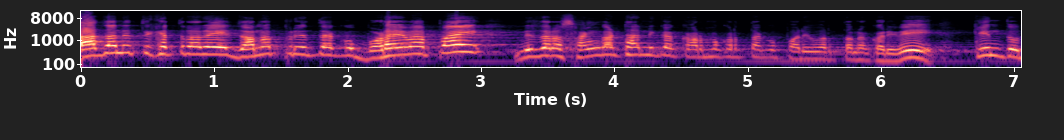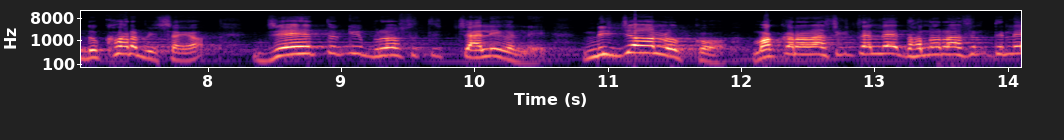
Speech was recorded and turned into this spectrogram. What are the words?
ରାଜନୀତି କ୍ଷେତ୍ରରେ ଜନପ୍ରିୟତାକୁ ବଢ଼ାଇବା ପାଇଁ ନିଜର ସାଂଗଠନିକ କର୍ମକର୍ତ୍ତାକୁ ପରିବର୍ତ୍ତନ କରିବେ। କିନ୍ତୁ ଦୁଃଖର ବିଷୟ ଯେହେତୁ କି ବୃହସ୍ପତି ଚାଲିଗଲେ ନିଜ ଲୋକ ମକର ରାଶିକି ଚାଲିଲେ ଧନ ରାଶିରେ ଥିଲେ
